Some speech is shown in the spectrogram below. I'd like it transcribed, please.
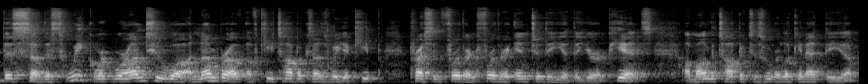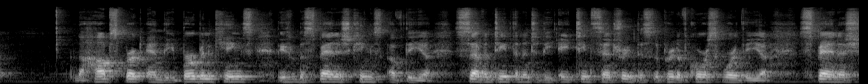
this uh, this week we're, we're on to uh, a number of, of, key topics as we keep pressing further and further into the the Europeans. Among the topics is we were looking at the the Habsburg and the Bourbon kings. These were the Spanish kings of the uh, 17th and into the 18th century. This is a period, of course, where the Spanish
